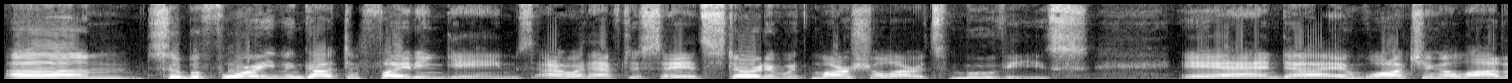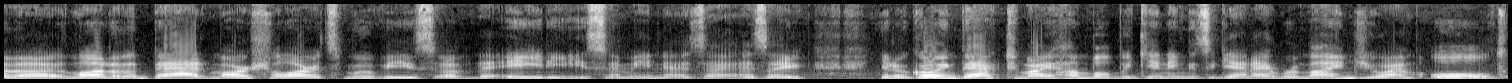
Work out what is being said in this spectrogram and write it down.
Um, so before I even got to fighting games, I would have to say it started with martial arts movies and uh, and watching a lot of the a lot of the bad martial arts movies of the 80s. I mean, as I, as I you know going back to my humble beginnings again, I remind you I'm old,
